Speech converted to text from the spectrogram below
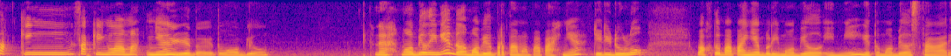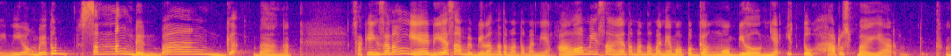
Saking saking lamanya gitu itu mobil. Nah mobil ini adalah mobil pertama papahnya. Jadi dulu waktu papahnya beli mobil ini gitu mobil Stellar ini Yongbe tuh seneng dan bangga banget saking senengnya dia sampai bilang ke teman-temannya kalau misalnya teman-teman yang mau pegang mobilnya itu harus bayar gitu.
